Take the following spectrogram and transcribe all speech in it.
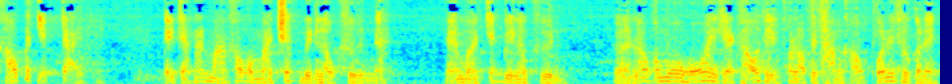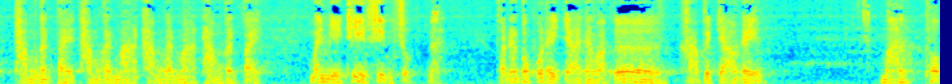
เขาก็เจ็บใจ แต่จากนั้นมาเขาก็มาเช็คบินเราคืนนะมาเช็คบินเราคืนเราก็โมโหให้แค่เขาถึงเพราะเราไปทำเขาผลที่สุดก็เลยทำกันไปทำกันมาทำกันมาทำกันไป ไม่มีที่สิ้นสุดนะเพราะนั้นพระพุทธเจ้าจะว่า เออ ข้าพเจ้าได้มาพบ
